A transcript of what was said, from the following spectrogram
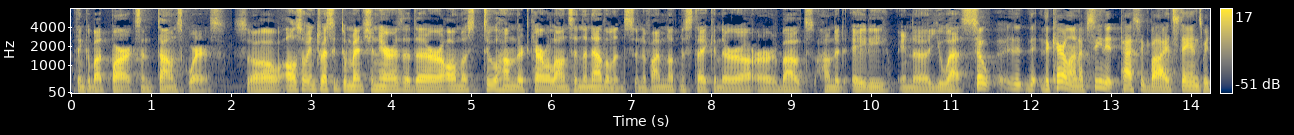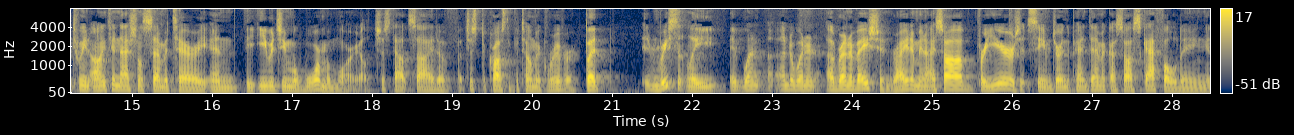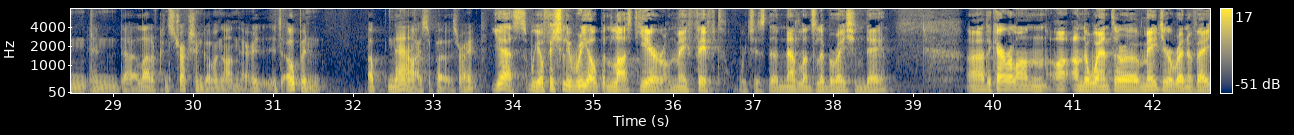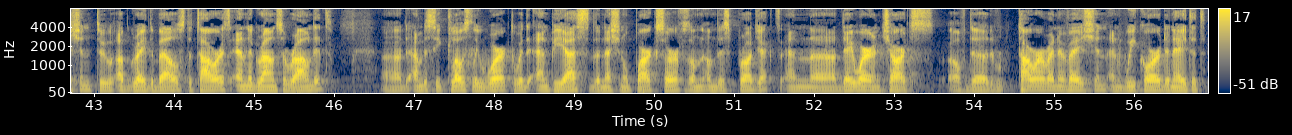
Think about parks and town squares. So, also interesting to mention here is that there are almost 200 carillons in the Netherlands, and if I'm not mistaken, there are about 180 in the U.S. So, the, the carillon, I've seen it passing by. It stands between Arlington National Cemetery and the Iwo Jima War Memorial, just outside of, just across the Potomac River. But recently it went underwent a renovation, right? I mean, I saw for years it seemed during the pandemic I saw scaffolding and and uh, a lot of construction going on there. It's open up now, I suppose, right? Yes, we officially reopened last year on May 5th, which is the Netherlands Liberation Day. Uh, the Carillon uh, underwent a major renovation to upgrade the bells, the towers, and the grounds around it. Uh, the embassy closely worked with NPS, the National Park Service, on, on this project, and uh, they were in charge of the, the, tower renovation, and we coordinated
